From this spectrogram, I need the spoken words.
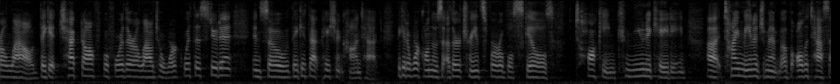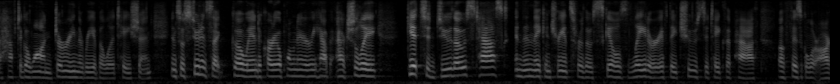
allowed. They get checked off before they're allowed to work with a student, and so they get that patient contact. They get to work on those other transferable skills, talking, communicating, uh, time management of all the tasks that have to go on during the rehabilitation. And so students that go into cardiopulmonary rehab actually get to do those tasks and then they can transfer those skills later if they choose to take the path of physical or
